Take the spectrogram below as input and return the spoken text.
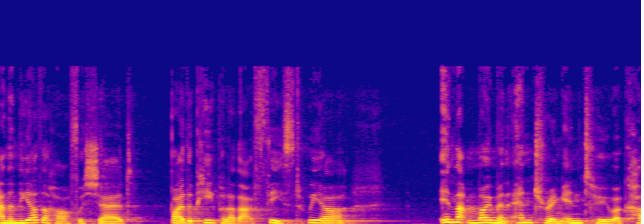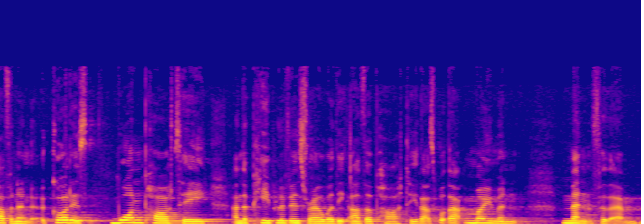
and then the other half was shared by the people at that feast. We are in that moment entering into a covenant. God is one party, and the people of Israel were the other party. That's what that moment meant for them.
